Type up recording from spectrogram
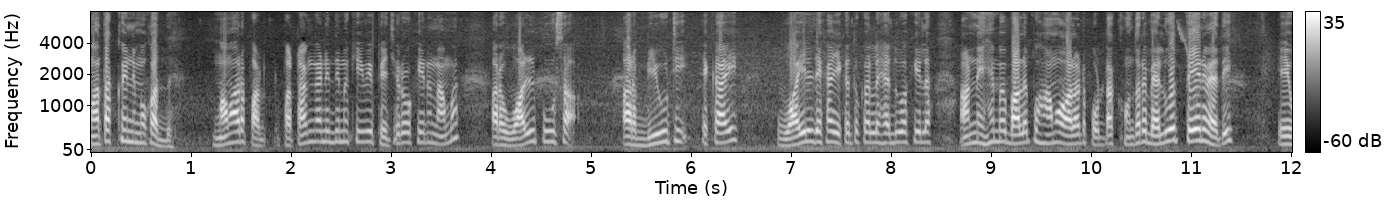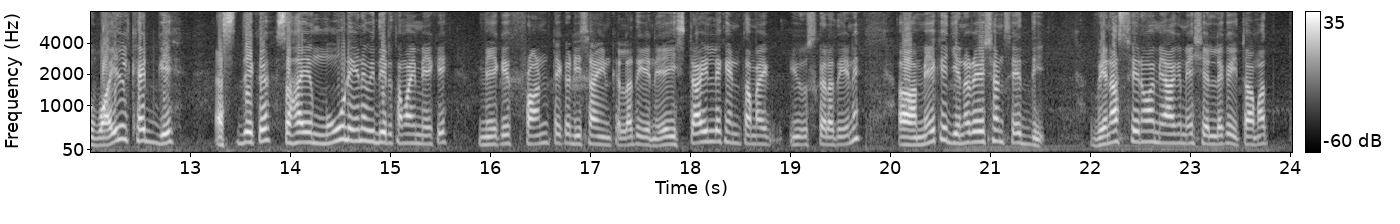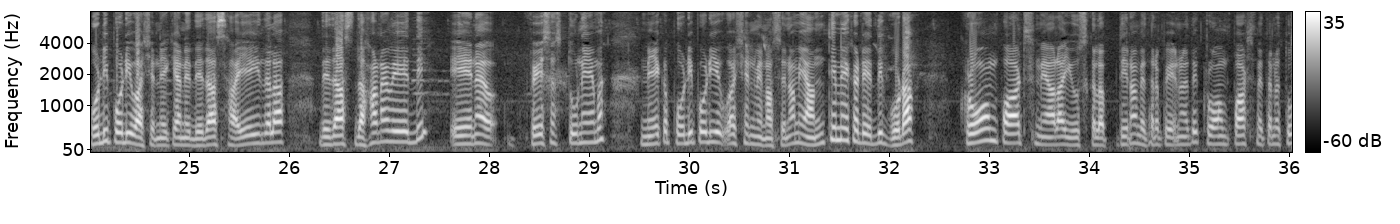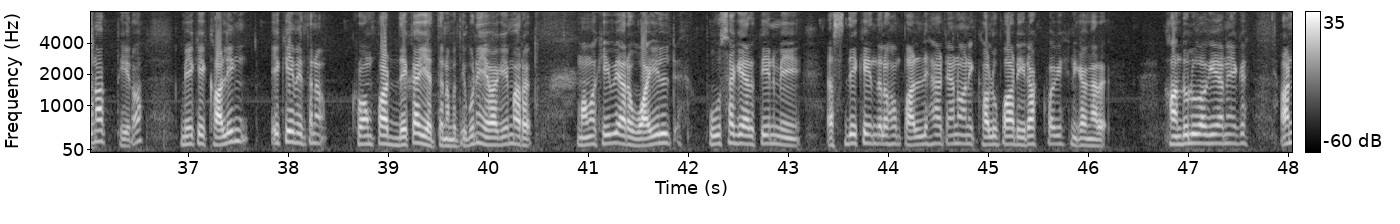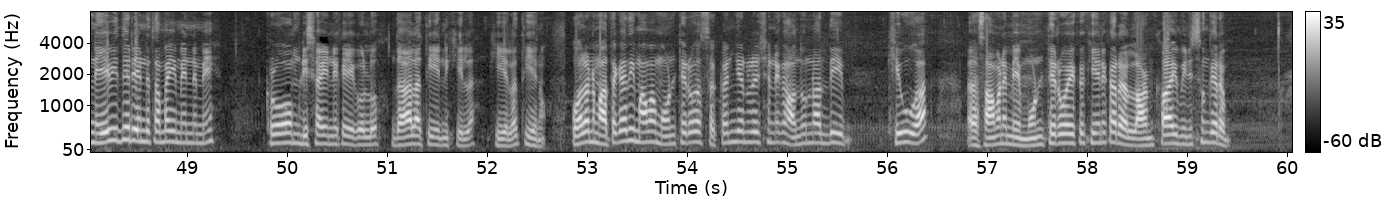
මතක් වෙන්නේ මොකද්ද? මම අර පටන් ගනිද්දිම කිව්වේ පෙචරෝ කියන නම අර වල් පූසා අර බියුටි එකයි වයිල් දෙකයි එකතු කරලා හැදුවා කියලා අන්න එහෙම බලපුවාම ඔයාලට පොඩ්ඩක් හොඳට බැලුවොත් පේනවා ඇති ඒ වයිල් කැට්ගේ ඇස් දෙක සහය මූණ එන විදිහට තමයි මේකේ මේකේ ෆ්‍රන්ට් එක ඩිසයින් කරලා තියෙන්නේ. ඒ ස්ටයිල් එකෙන් තමයි යූස් කරලා තියෙන්නේ. මේකේ ජෙනරේෂන්ස් එද්දී වෙනස් වෙනවා මෙයාගේ මේ ෂෙල් එක ඉතාමත් පොඩි පොඩි වශයෙන්. ඒ කියන්නේ 2006 ඉඳලා 2019 දී එන ෆේසස් තුනේම මේක පොඩි පොඩි වශයෙන් වෙනස් වෙනවා. මේ අන්තිම එකට එද්දී ගොඩක් ක්‍රෝම් පාර්ට්ස් මෙයාලා යූස් කරලා තියෙනවා. මෙතන පේනවා ඇති ක්‍රෝම් පාර්ට්ස් මෙතන තුනක් තියෙනවා. මේකේ කලින් එකේ මෙතන ක්‍රෝම් පාර්ට් දෙකයි ඇත්තනම තිබුණේ. ඒ වගේම අර මම කිව්වේ අර වයිල්ඩ් පූසගේ අර තියෙන මේ S2 ඉඳලා හම් පල්ලෙහාට යනවා අනික කළු පාට ඉරක් වගේ නිකන් අර කඳුළු වගේ යන එක. අන්න ඒ විදිහට එන්න තමයි මෙන්න මේ ක්‍රෝම් ඩිසයින් එක ඒගොල්ලෝ දාලා තියෙන්නේ කියලා කියලා තියෙනවා. ඔයාලට මතක ඇති මම මොන්ටෙරෝ සෙකන්ඩ් ජෙනරේෂන් එක හඳුන්වද්දී කිව්වා සාමාන්‍ය මේ මොන්ටෙරෝ එක කියන එක අර ලංකාවේ මිනිසුන්ගේ අර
